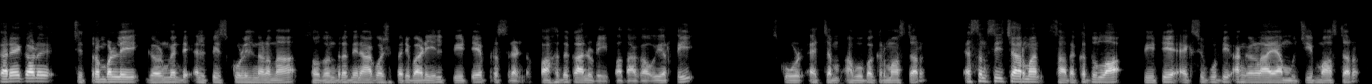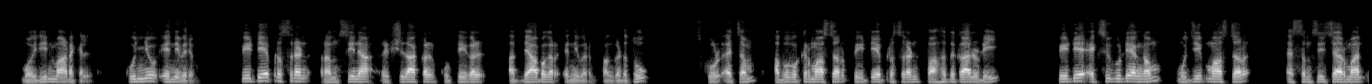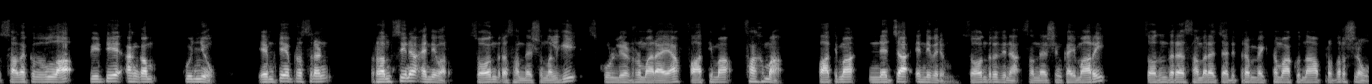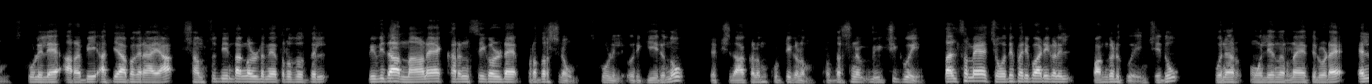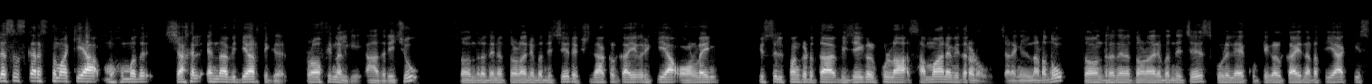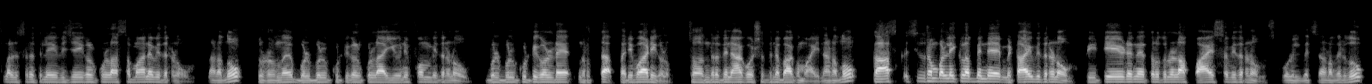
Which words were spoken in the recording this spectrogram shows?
Karekkad Chithrampally government L P സ്കൂളിൽ നടന്ന സ്വതന്ത്ര ദിനാഘോഷ പരിപാടിയിൽ P T A president Fahad Kaludi പതാക ഉയർത്തി. School H M Abubakar master S M C chairman Sadakathulla P T A executive അംഗങ്ങളായ Mujeeb master Moideen Madakkal Kunju എന്നിവരും P T A president Ramseena രക്ഷിതാക്കൾ കുട്ടികൾ അധ്യാപകർ എന്നിവരും പങ്കെടുത്തു. School H M Abubakar master P T A president Fahad Kaludi P T A executive അംഗം Mujeeb master S M C chairman Sadakathulla P T A അംഗം Kunju M T A president Ramsina എന്നിവർ സ്വാതന്ത്ര്യ സന്ദേശം നൽകി. School ലീഡർമാരായ ഫാത്തിമ ഫഹ്മ ഫാത്തിമ നജ എന്നിവരും സ്വാതന്ത്ര്യദിന സന്ദേശം കൈമാറി. സ്വാതന്ത്ര്യ സമര ചരിത്രം വ്യക്തമാക്കുന്ന പ്രദർശനവും സ്കൂളിലെ അറബി അധ്യാപകരായ ഷംസുദ്ദീൻ തങ്ങളുടെ നേതൃത്വത്തിൽ വിവിധ നാണയ കറൻസികളുടെ പ്രദർശനവും സ്കൂളിൽ ഒരുക്കിയിരുന്നു. രക്ഷിതാക്കളും കുട്ടികളും പ്രദർശനം വീക്ഷിക്കുകയും തത്സമയ ചോദ്യപരിപാടികളിൽ പങ്കെടുക്കുകയും ചെയ്തു. പുനർ മൂല്യനിർണയത്തിലൂടെ എൽ എസ് എസ് കരസ്ഥമാക്കിയ മുഹമ്മദ് ഷഹൽ എന്ന വിദ്യാർത്ഥിക്ക് ട്രോഫി നൽകി ആദരിച്ചു. സ്വാതന്ത്ര്യദിനത്തോടനുബന്ധിച്ച് രക്ഷിതാക്കൾക്കായി ഒരുക്കിയ ഓൺലൈൻ ക്വിസിൽ പങ്കെടുത്ത വിജയികൾക്കുള്ള സമ്മാന വിതരണവും ചടങ്ങിൽ നടന്നു. സ്വാതന്ത്ര്യ ദിനത്തോടനുബന്ധിച്ച് സ്കൂളിലെ കുട്ടികൾക്കായി നടത്തിയ ക്വിസ് മത്സരത്തിലെ വിജയികൾക്കുള്ള സമ്മാന വിതരണവും നടന്നു. തുടർന്ന് ബുൾബുൾ കുട്ടികൾക്കുള്ള യൂണിഫോം വിതരണവും ബുൾബുൾ കുട്ടികളുടെ നൃത്ത പരിപാടികളും സ്വാതന്ത്ര്യ ദിനാഘോഷത്തിന്റെ ഭാഗമായി നടന്നു. കാസ്ക് ചിത്രമ്പള്ളി ക്ലബിന്റെ മിഠായി വിതരണവും പി ടി എയുടെ നേതൃത്വത്തിലുള്ള പായസ വിതരണവും സ്കൂളിൽ വെച്ച് നടന്നിരുന്നു.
